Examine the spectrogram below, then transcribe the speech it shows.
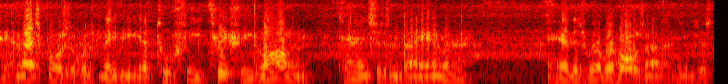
And I suppose it was maybe uh, two feet, three feet long and 10 inches in diameter. It had this rubber hose on it, and you just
